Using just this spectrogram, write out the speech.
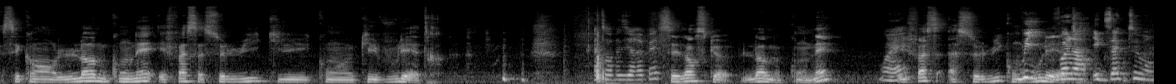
c'est quand l'homme qu'on est est face à celui qu'il voulait être. Attends, vas-y, répète. C'est lorsque l'homme qu'on est Ouais. est face à celui qu'on Oui, voulait voilà, être. exactement.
